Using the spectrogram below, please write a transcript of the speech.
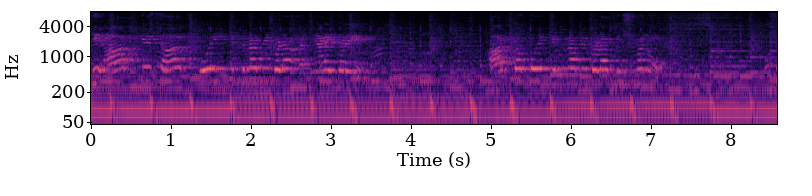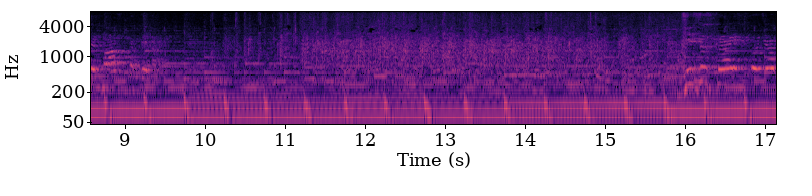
कि आपके साथ कोई कितना भी बड़ा अन्याय करे, आपका कोई कितना भी बड़ा दुश्मन हो, उसे माफ़ कर देना। जीसस क्राइस्ट को जब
